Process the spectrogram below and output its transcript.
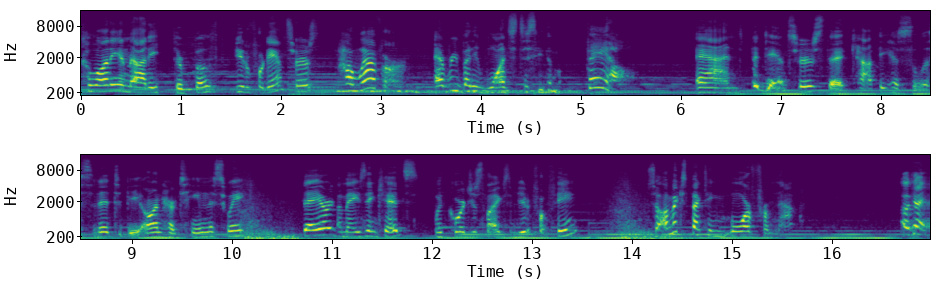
Kalani and Maddie, they're both beautiful dancers. However, everybody wants to see them fail. And the dancers that Cathy has solicited to be on her team this week, they are amazing kids with gorgeous legs and beautiful feet. So I'm expecting more from them. Okay,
